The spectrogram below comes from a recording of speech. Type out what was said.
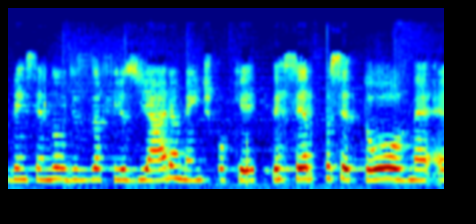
vencendo desafios diariamente, porque terceiro setor né, é,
